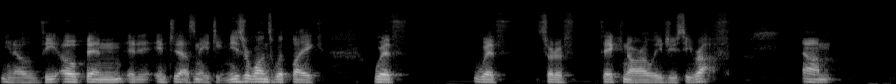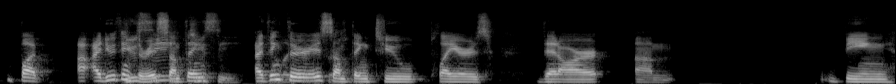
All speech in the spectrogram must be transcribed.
you know the Open in, in 2018. These are ones with like with with sort of thick, gnarly, juicy rough. Um, but I, I do think juicy, there is something. Juicy. I think like there is something to players that are um, being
